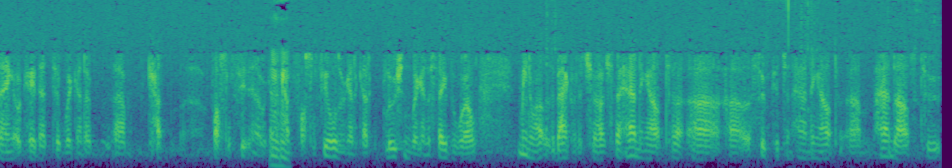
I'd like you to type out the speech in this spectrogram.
saying, okay, that's it. We're going to um, cut fossil, you know, we're going to mm-hmm. cut fossil fuels, we're going to cut pollution, we're going to save the world. Meanwhile, at the back of the church, they're handing out uh, uh, uh soup kitchen, handing out um, handouts to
